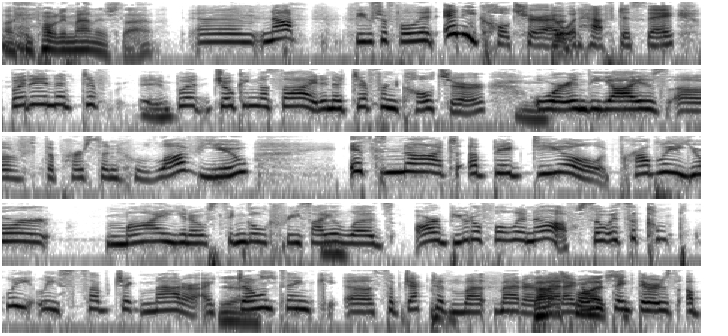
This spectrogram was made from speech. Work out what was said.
I can probably manage that. Um, not beautiful in any culture, I would have to say. But in a diff- mm. but joking aside, in a different culture mm. or in the eyes of the person who love you, it's not a big deal. Probably your my, you know, single crease eyelids are beautiful enough. So it's a completely subject matter. I yes. don't think uh, subjective ma matter. That's that I don't think there's a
